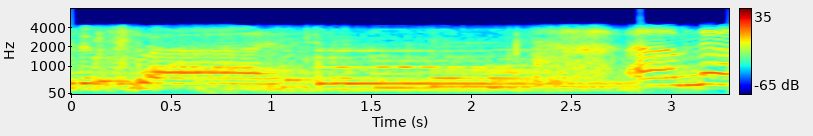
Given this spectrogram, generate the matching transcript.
To fly. I'm not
